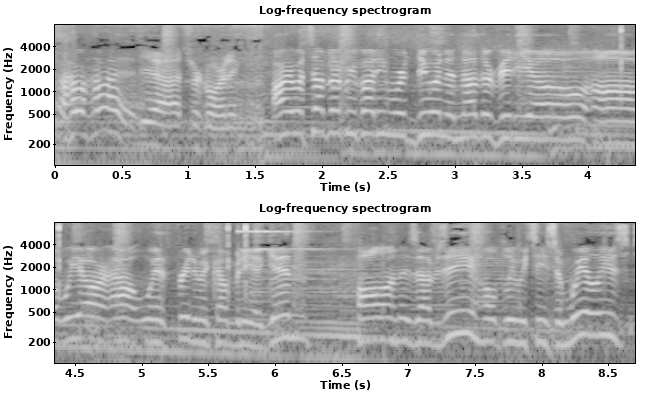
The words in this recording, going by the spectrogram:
Oh, hi. Yeah, it's recording. All right, what's up, everybody? We're doing another video. Uh, we are out with Freedom and Company again. Paul on his FZ. Hopefully we see some wheelies.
